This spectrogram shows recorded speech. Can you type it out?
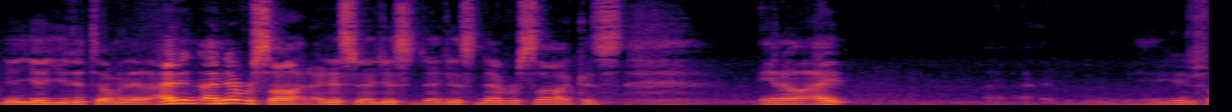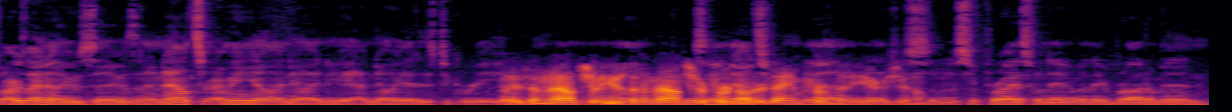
yeah, yeah, you did tell me that. I didn't. I never saw it. I just, I just, I just never saw it because, you know, I. As far as I know, he was a, he was an announcer. I mean, you know, I know, I knew, I know he had his degree. Well, he was an announcer. He was an announcer for Notre Dame for yeah, many years, I you just know. was surprised when they when they brought him in.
